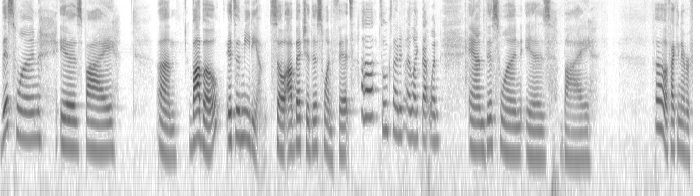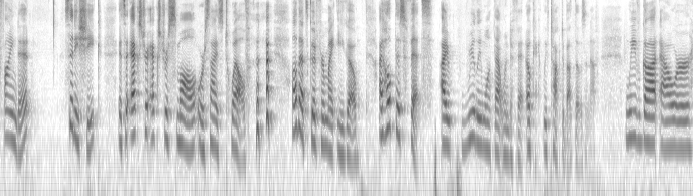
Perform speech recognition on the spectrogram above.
This one is by um, Bobeau. It's a medium. So I'll bet you this one fits. Ah, so excited. I like that one. And this one is by oh, if I can ever find it, City Chic. It's an extra, extra small or size 12. oh, that's good for my ego. I hope this fits. I really want that one to fit. Okay, we've talked about those enough. We've got our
